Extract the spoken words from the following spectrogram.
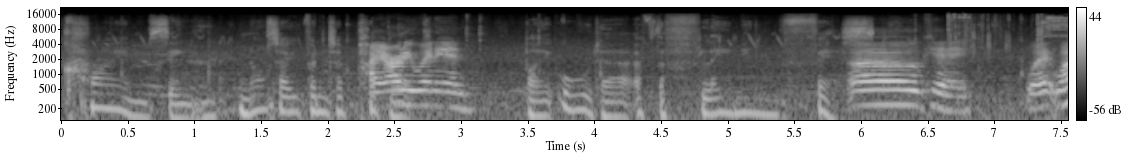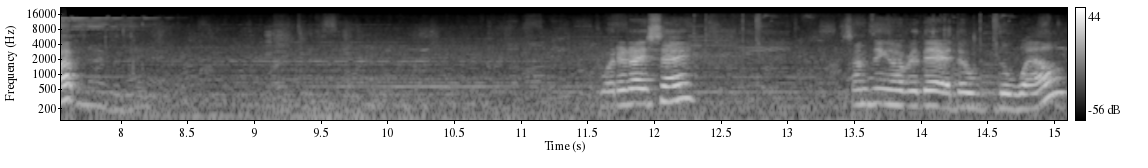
Crime scene not open to public. I already went in. By order of the Flaming Fist. Okay. Wait, what? What did I say? Something over there. The the well?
